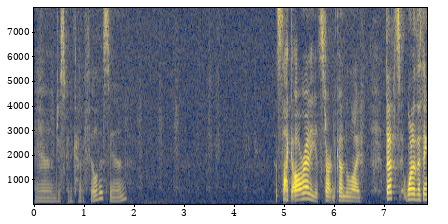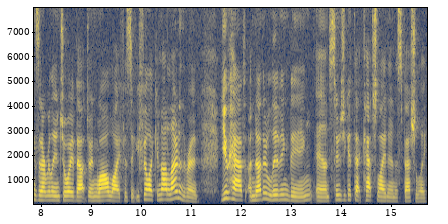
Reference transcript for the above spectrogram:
And I'm just going to kind of fill this in. It's like already it's starting to come to life. That's one of the things that I really enjoy about doing wildlife is that you feel like you're not alone in the room. You have another living being, and as soon as you get that catch light in especially,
